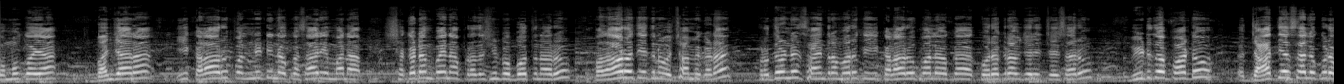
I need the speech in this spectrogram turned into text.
కొమ్ముకోయ బంజారా ఈ కళారూపాలన్నింటినీ ఒకసారి మన శకటం పైన ప్రదర్శింపబోతున్నారు. పదహారో తేదీన వచ్చాము ఇక్కడ. ప్రొద్దున సాయంత్రం వరకు ఈ కళారూపాల యొక్క కొరియోగ్రాఫ్ చేశారు. వీటితో పాటు జాతీయ స్థాయిలో కూడా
